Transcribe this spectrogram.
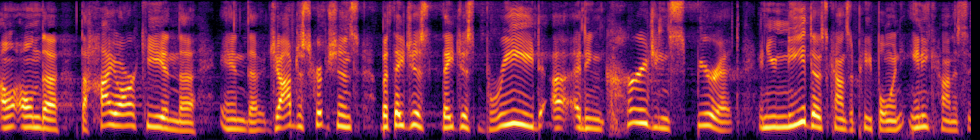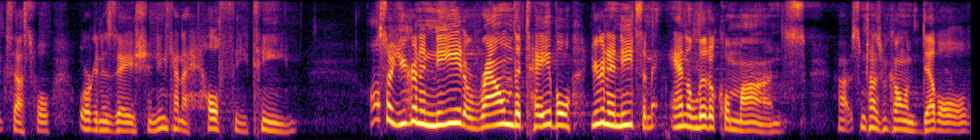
on the, the hierarchy and the, and the job descriptions, but they just, they just breed a, an encouraging spirit. And you need those kinds of people in any kind of successful organization, any kind of healthy team. Also, you're going to need around the table, you're going to need some analytical minds. Uh, sometimes we call them devil,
